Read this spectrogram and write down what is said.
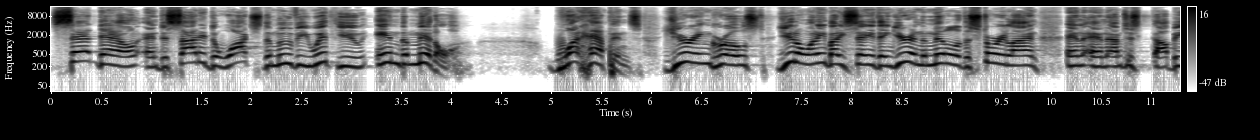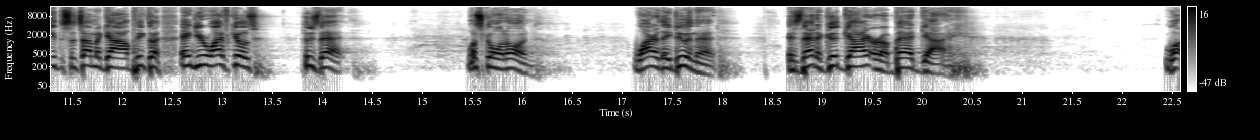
sat down, and decided to watch the movie with you in the middle? What happens? You're engrossed. You don't want anybody to say anything. You're in the middle of the storyline, and, and I'm just, I'll be, since I'm a guy, I'll pick the, and your wife goes, Who's that? What's going on? Why are they doing that? Is that a good guy or a bad guy? Why,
